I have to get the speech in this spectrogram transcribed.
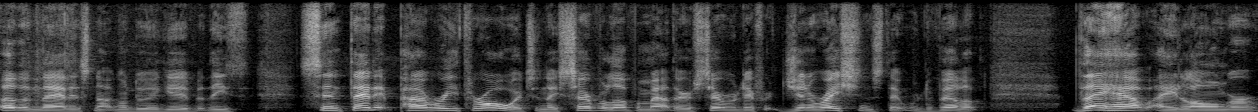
Other than that, it's not going to do any good. But these synthetic pyrethroids, and there's several of them out there, several different generations that were developed. They have a longer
